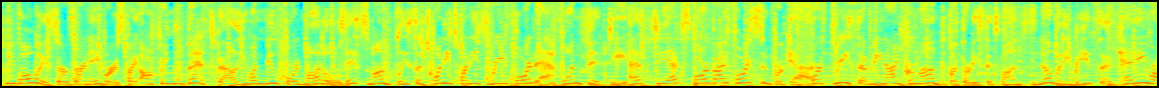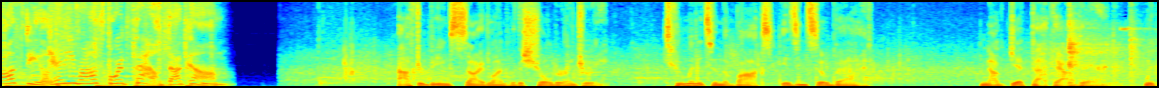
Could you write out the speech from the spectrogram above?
We've always served our neighbors by offering the best value on new Ford models. This month, lease a 2023 Ford F-150 STX 4x4 Super Cab for 379 per month for 36 months. Nobody beats a Kenny Ross deal. KennyRossFordSouth.com. After being sidelined with a shoulder injury, two minutes in the box isn't so bad. Now get back out there. With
